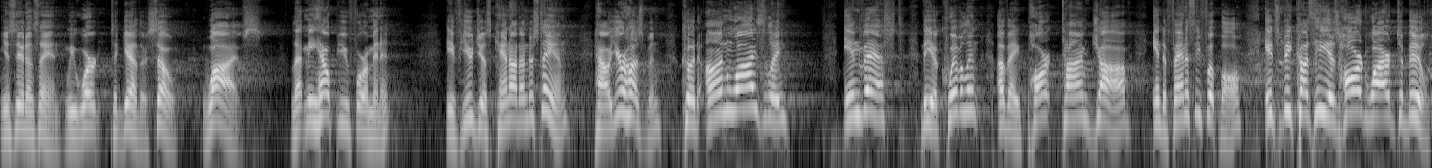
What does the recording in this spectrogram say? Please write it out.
You see what I'm saying? We work together. So, wives, let me help you for a minute. If you just cannot understand how your husband could unwisely invest the equivalent of a part time job into fantasy football, it's because he is hardwired to build.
